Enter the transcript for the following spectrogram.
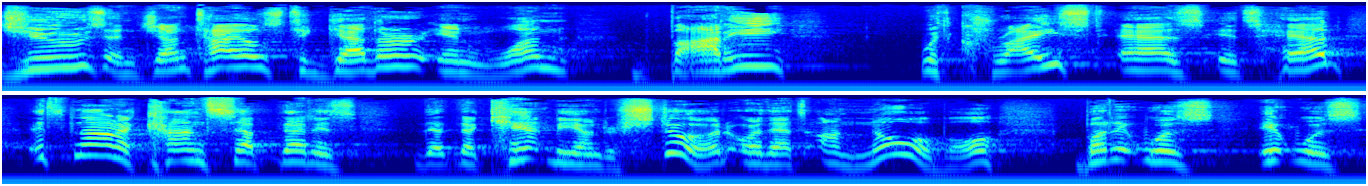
Jews and Gentiles together in one body with Christ as its head, it's not a concept that is that, that can't be understood or that's unknowable, but it was it was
